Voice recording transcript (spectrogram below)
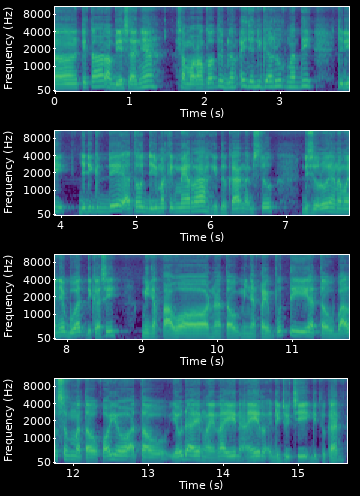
uh, kita biasanya sama orang tua tuh bilang eh jangan digaruk nanti jadi jadi gede atau jadi makin merah gitu kan. Habis itu disuruh yang namanya buat dikasih minyak tawon atau minyak kayu putih atau balsem atau koyo atau ya udah yang lain-lain air dicuci gitu kan.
